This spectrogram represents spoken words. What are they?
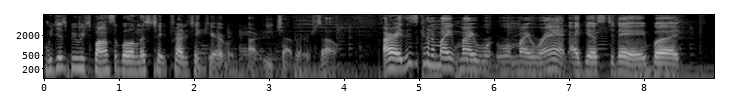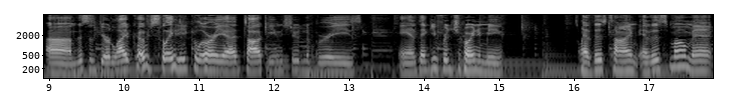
we just be responsible and let's try to take care of our, each other. So, all right, this is kind of my my my rant, I guess today, but um, this is your life coach, Lady Gloria, talking, shooting the breeze. And thank you for joining me at this time, in this moment.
